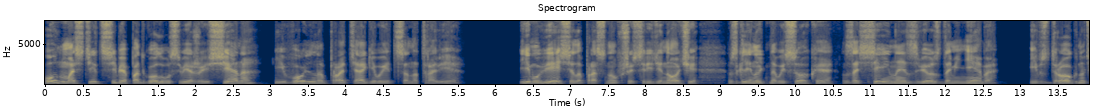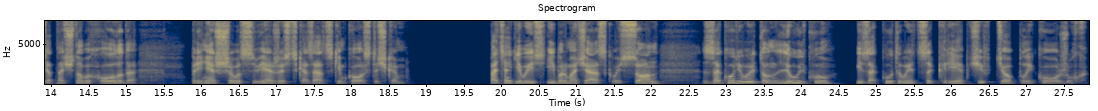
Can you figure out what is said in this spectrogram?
Он мастит себе под голову свежее сено и вольно протягивается на траве. Ему весело, проснувшись среди ночи, взглянуть на высокое, засеянное звездами небо и вздрогнуть от ночного холода, принесшего свежесть казацким косточкам. Потягиваясь и бормоча сквозь сон, закуривает он люльку и закутывается крепче в теплый кожух.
